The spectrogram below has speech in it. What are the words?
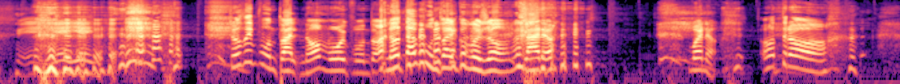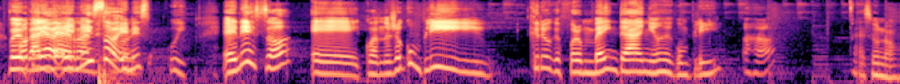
Ey, ey, ey. yo soy puntual, no muy puntual. No tan puntual como yo. Claro. bueno, otro. Bueno, en eso, en eso, uy, en eso, eh, cuando yo cumplí, creo que fueron 20 años que cumplí, Ajá. hace unos,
